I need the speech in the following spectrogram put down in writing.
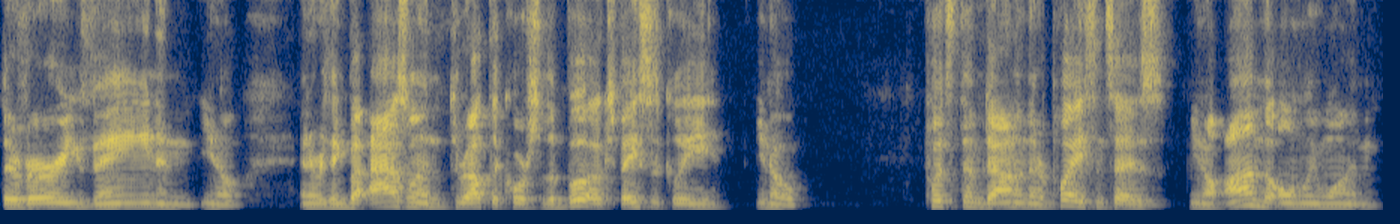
They're very vain and, you know, and everything. But Aslan, throughout the course of the books, basically, you know, puts them down in their place and says, you know, I'm the only one,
